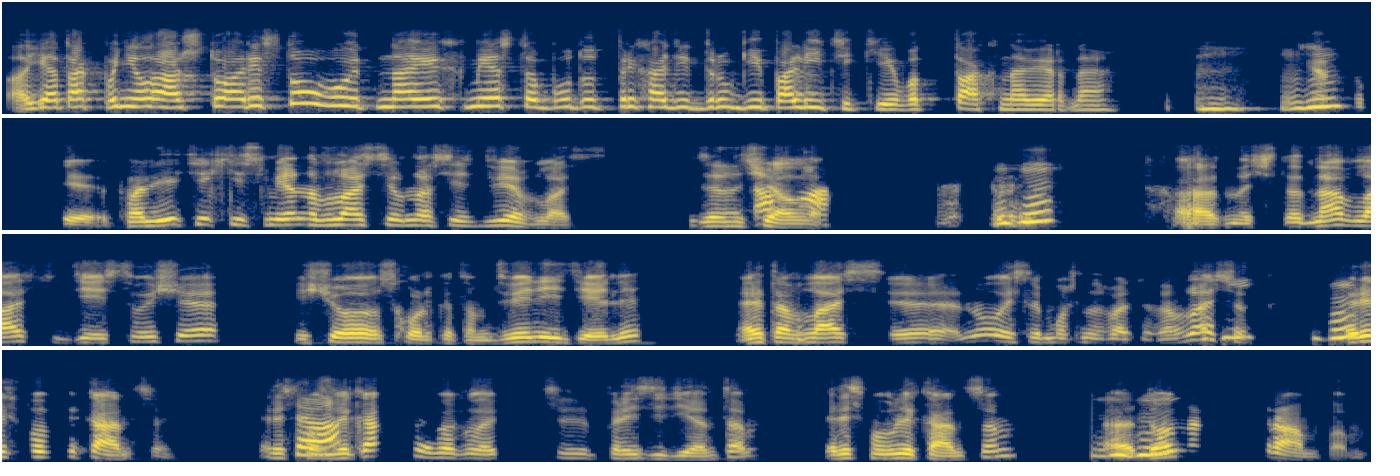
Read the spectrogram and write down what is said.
а, я так поняла, что арестовывают, на их место будут приходить другие политики, вот так, наверное. Э, Политики, смена власти, у нас есть две власти. Для начала. Мгм. А, Значит, одна власть действующая, еще сколько там, две недели. Это власть, ну, если можно назвать это властью, Мгм. республиканцы. Республиканцы во главе с президентом, республиканцем э, Мгм. Дональдом Трампом.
